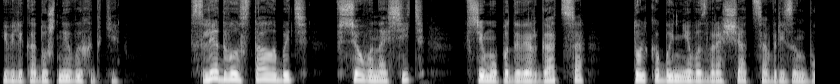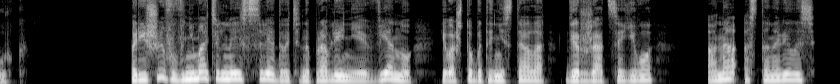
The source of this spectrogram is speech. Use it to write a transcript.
и великодушной выходке. Следовало, стало быть, все выносить, всему подвергаться, только бы не возвращаться в Ризенбург. Порешив внимательно исследовать направление в Вену и во что бы то ни стало держаться его, она остановилась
